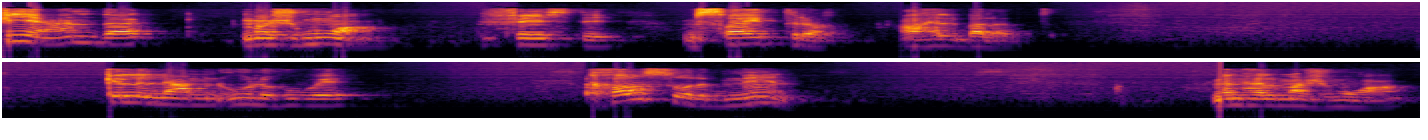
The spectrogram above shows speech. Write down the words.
في عندك مجموعة فاسدة مسيطرة على هالبلد. كل اللي عم نقوله هو خلصوا لبنان من هالمجموعة.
